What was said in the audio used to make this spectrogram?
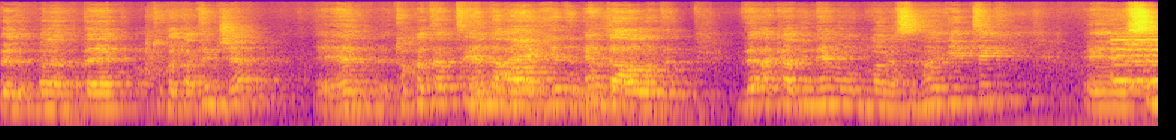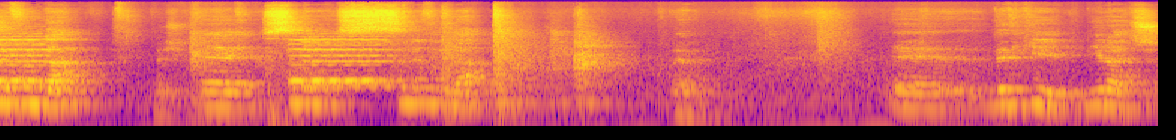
böyle bana dayak tokat atınca e, hem tokat attı hem Hem de, dayak mi? hem de ağladım. Ve akabinde hemen onların sınıfa gittik. Ee, sınıfında, e, sınıf, sınıfında Evet. e, dedi ki Miraç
